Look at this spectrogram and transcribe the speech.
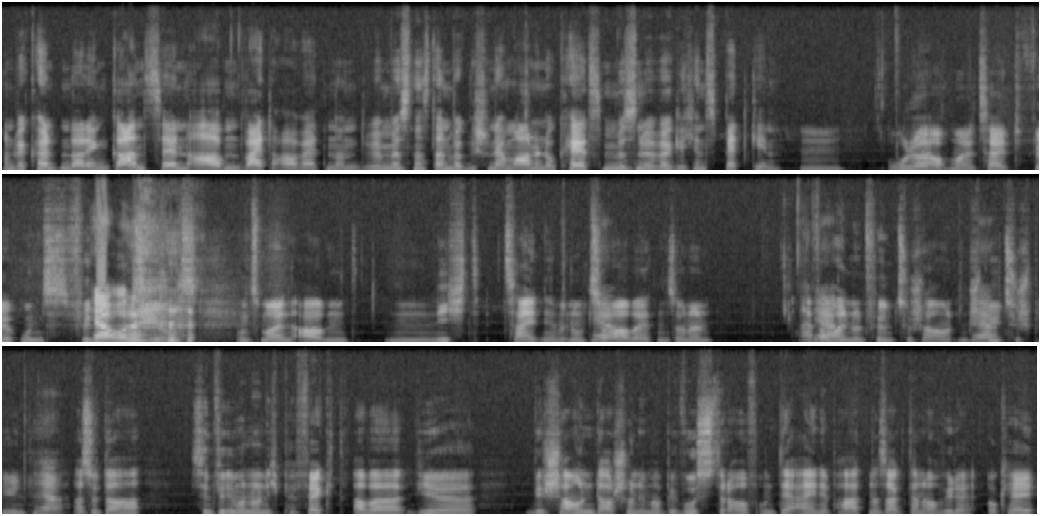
und wir könnten da den ganzen Abend weiterarbeiten. Und wir mhm. müssen uns dann wirklich schon ermahnen, okay, jetzt müssen wir wirklich ins Bett gehen. Mhm. Oder ja. auch mal Zeit für uns finden, ja, dass wir uns, uns mal einen Abend nicht Zeit nehmen, um ja. zu arbeiten, sondern einfach mal nur einen Film zu schauen, ein Spiel zu spielen. Also da sind wir immer noch nicht perfekt, aber wir wir schauen da schon immer bewusst drauf und der eine Partner sagt dann auch wieder, okay,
